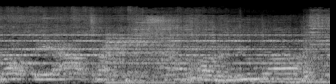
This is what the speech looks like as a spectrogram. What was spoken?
brought me out. So hallelujah.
